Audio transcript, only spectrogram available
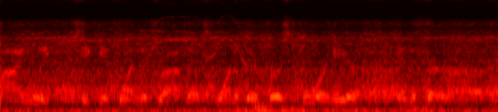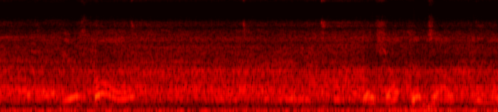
Finally, they get one to drop. That's one of their first four here in the third. Here's ball. The shot comes out, and the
